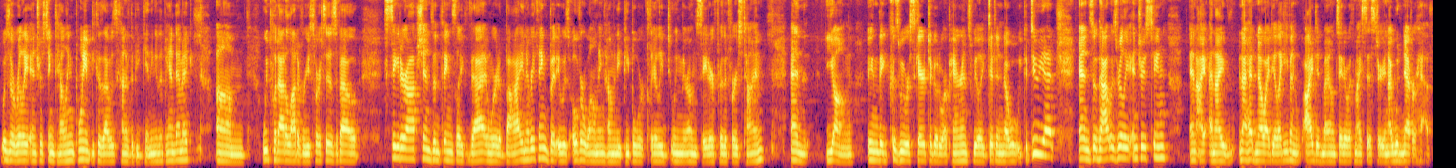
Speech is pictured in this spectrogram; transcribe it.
was a really interesting telling point because that was kind of the beginning of the pandemic. Um, we put out a lot of resources about Seder options and things like that and where to buy and everything, but it was overwhelming how many people were clearly doing their own Seder for the first time and young and they because we were scared to go to our parents we like didn't know what we could do yet and so that was really interesting and I and I and I had no idea. Like even I did my own seder with my sister, and I would never have.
